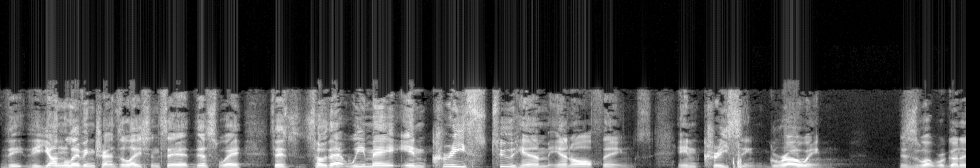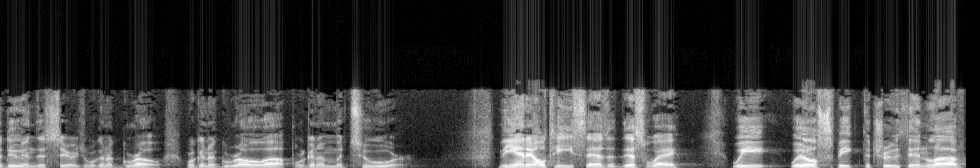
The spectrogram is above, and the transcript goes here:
The, the Young's Literal Translation say it this way says, so that we may increase to him in all things. Increasing, growing. This is what we're going to do in this series. We're going to grow. We're going to grow up. We're going to mature. The NLT says it this way We will speak the truth in love,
